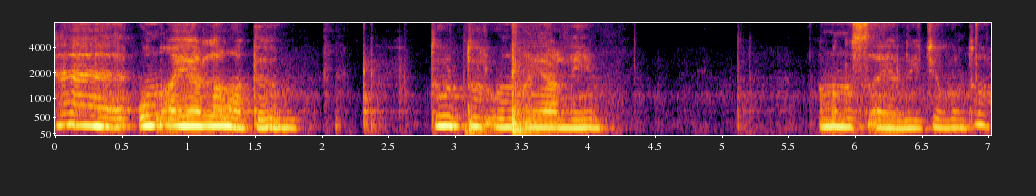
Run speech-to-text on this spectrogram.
He, un ayarlamadım. Dur dur onu ayarlayayım. Ama nasıl ayarlayacağım onu?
